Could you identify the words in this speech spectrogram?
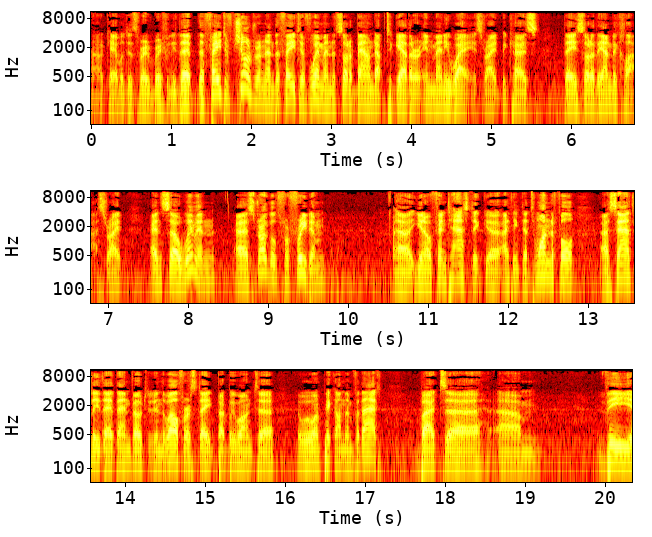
okay, well, just very briefly, the the fate of children and the fate of women are sort of bound up together in many ways, right? Because they sort of the underclass, right? And so women uh, struggled for freedom. Uh, you know, fantastic. Uh, I think that's wonderful. Uh, sadly, they then voted in the welfare state, but we won't we won't pick on them for that. But um, the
